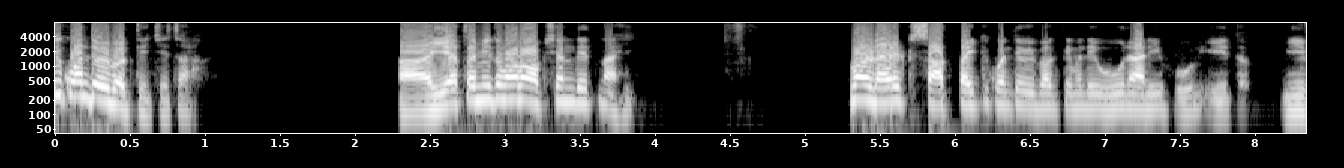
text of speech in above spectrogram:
ते कोणत्या विभक्तीचे? चला. याचा मी तुम्हाला ऑप्शन देत नाही. तुम्हाला डायरेक्ट सात पैकी कोणत्या विभक्तीमध्ये ऊन आणि हून येत? मी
